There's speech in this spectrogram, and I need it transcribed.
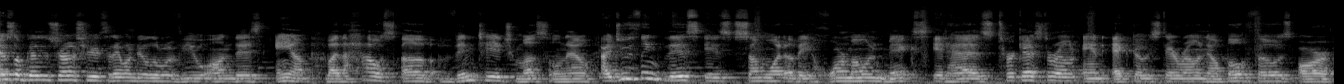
Hey, what's up guys, it's Josh here. Today I want to do a little review on this amp by the house of Vintage Muscle. Now, I do think this is somewhat of a hormone mix. It has turkesterone and ecdysterone. Now, both those are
